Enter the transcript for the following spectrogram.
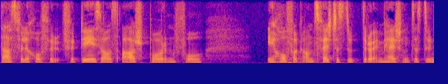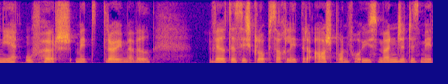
das vielleicht auch für, für dich so als Ansporn von ich hoffe ganz fest, dass du Träume hast und dass du nie aufhörst mit Träumen, weil, weil das ist, glaube ich, so ein bisschen der Ansporn von uns Menschen, dass wir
